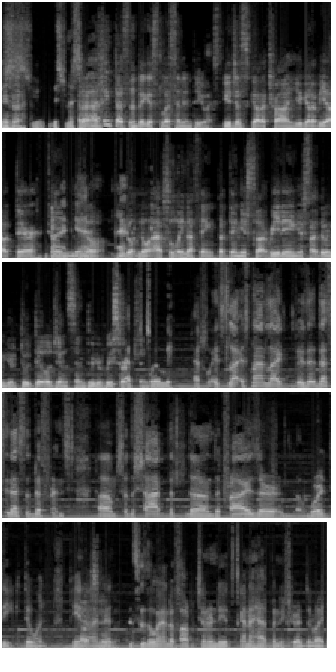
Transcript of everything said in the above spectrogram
just Exactly. you dismiss And it. I, I think that's the biggest lesson in the US. You just gotta try. You gotta be out there, and yeah. you know you don't know absolutely nothing, but then you start reading, you start doing your due diligence and do your research. And, Absolutely, absolutely. It's like it's not like that's that's the difference. Um, so the shot, the the, the tries are worthy doing. You know, and it, this is the land of opportunity. It's gonna happen if you're at the right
